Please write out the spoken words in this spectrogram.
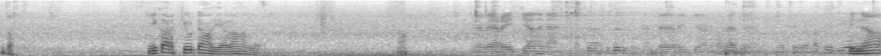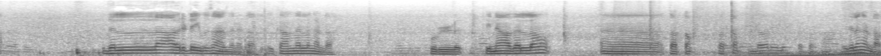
എന്താ നീ കറക്കി വിട്ടാൽ മതിയാകാന്നല്ലേ നല്ലത്. ആ. പിന്നെ ഇതെല്ലാം ഒരു ടൈപ്പ് സാധനം തന്നെ കേട്ടോ. ഈ കാണുന്നതെല്ലാം കണ്ടോ? ഫുള്ള് പിന്നെ അതെല്ലാം തട്ടം. തട്ടം. എന്താ പറയുക? തട്ടം. ആ ഇതെല്ലാം കണ്ടോ.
